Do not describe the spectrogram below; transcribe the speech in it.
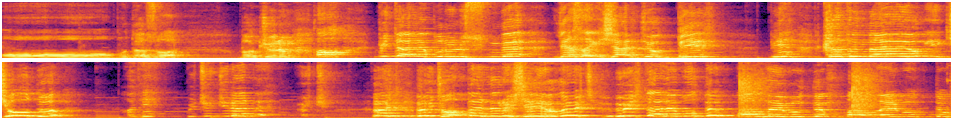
Oo bu da zor. Bakıyorum. Aa bir tane bunun üstünde yasak işareti yok. Bir. Bir. Kadın dayağı yok. iki oldu. Hadi. Üçüncü nerede? Üç. Üç. Üç hoparlörü şey yok. Üç. Üç tane buldum. Vallahi buldum. Vallahi buldum.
